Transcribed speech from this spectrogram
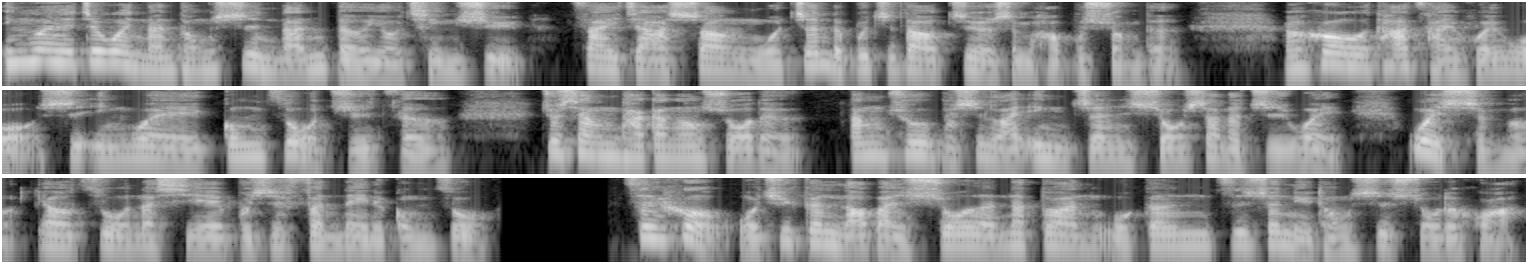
因为这位男同事难得有情绪，再加上我真的不知道这有什么好不爽的，然后他才回我是因为工作职责，就像他刚刚说的，当初不是来应征修缮的职位，为什么要做那些不是分内的工作？最后我去跟老板说了那段我跟资深女同事说的话，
